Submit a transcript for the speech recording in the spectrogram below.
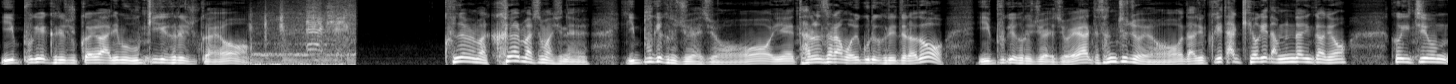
이쁘게 그려줄까요? 아니면 웃기게 그려줄까요? 큰일 날, 말- 큰일 날 말씀하시네. 이쁘게 그려줘야죠. 예, 다른 사람 얼굴을 그리더라도 이쁘게 그려줘야죠. 애한테 상처 줘요. 나중에 그게 다 기억에 남는다니까요. 그 지금,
